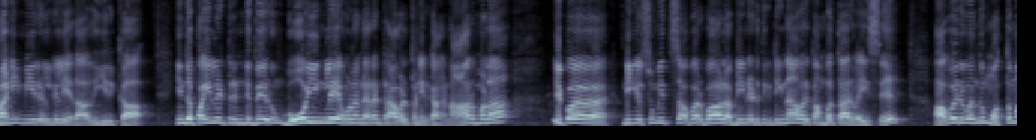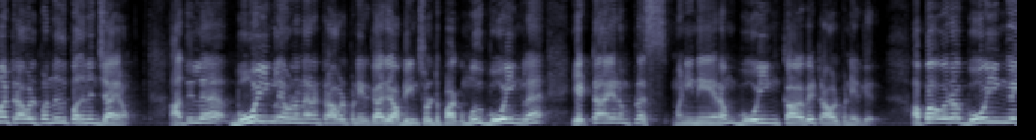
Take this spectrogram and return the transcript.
பணி மீறல்கள் ஏதாவது இருக்கா? இந்த பைலட் ரெண்டு பேரும் போயிங்கில் எவ்வளோ நேரம் ட்ராவல் பண்ணியிருக்காங்க? நார்மலாக இப்போ நீங்கள் சுமித் சபர்பால் அப்படின்னு எடுத்துக்கிட்டிங்கன்னா அவருக்கு ஐம்பத்தாறு வயசு. அவர் வந்து மொத்தமாக ட்ராவல் பண்ணது பதினஞ்சாயிரம். அதில் போயிங்கில் எவ்வளோ நேரம் ட்ராவல் பண்ணியிருக்காரு அப்படின்னு சொல்லிட்டு பார்க்கும்போது போயிங்கில் எட்டாயிரம் ப்ளஸ் மணி நேரம் போயிங்காகவே ட்ராவல் பண்ணியிருக்காரு. அப்போ அவரை போயிங்கை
